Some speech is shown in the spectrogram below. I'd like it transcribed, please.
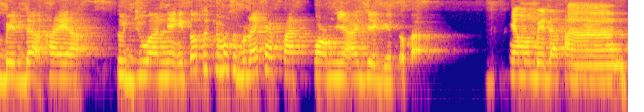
beda kayak tujuannya itu atau cuma sebenarnya kayak platformnya aja gitu kak yang? Um,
